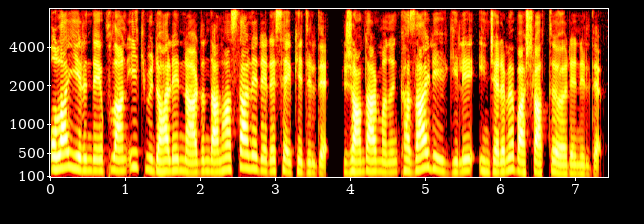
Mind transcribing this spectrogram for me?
olay yerinde yapılan ilk müdahalenin ardından hastanelere sevk edildi. Jandarmanın kazayla ilgili inceleme başlattığı öğrenildi.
